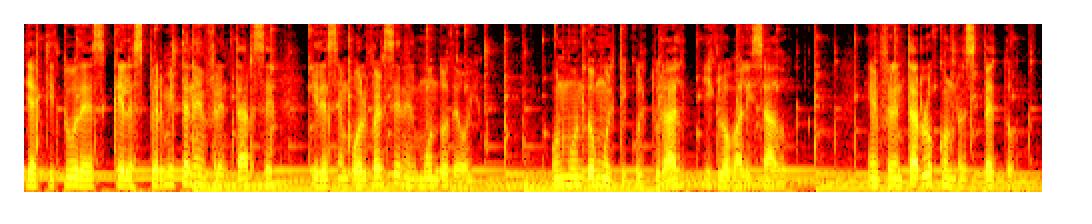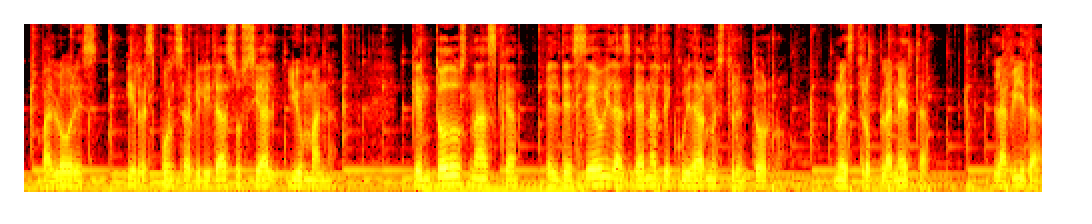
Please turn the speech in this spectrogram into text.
y actitudes que les permitan enfrentarse y desenvolverse en el mundo de hoy, un mundo multicultural y globalizado. Enfrentarlo con respeto, valores y responsabilidad social y humana, que en todos nazca el deseo y las ganas de cuidar nuestro entorno, nuestro planeta, la vida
